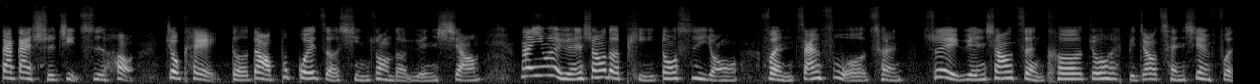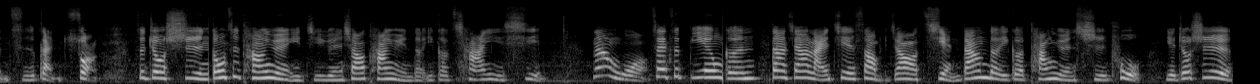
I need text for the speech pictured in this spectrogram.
大概十几次后，就可以得到不规则形状的元宵。那因为元宵的皮都是由粉粘附而成，所以元宵整颗就会比较呈现粉质感状。这就是冬至汤圆以及元宵汤圆的一个差异性。那我在这边跟大家来介绍比较简单的一个汤圆食谱，也就是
